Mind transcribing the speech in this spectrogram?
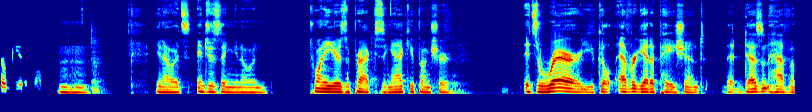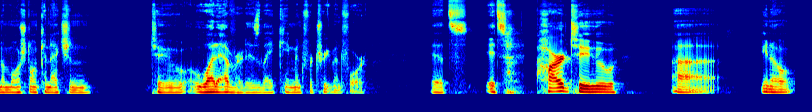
so beautiful. Mm-hmm you know, it's interesting, you know, in 20 years of practicing acupuncture, it's rare you will ever get a patient that doesn't have an emotional connection to whatever it is they came in for treatment for. It's it's hard to, uh, you know,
